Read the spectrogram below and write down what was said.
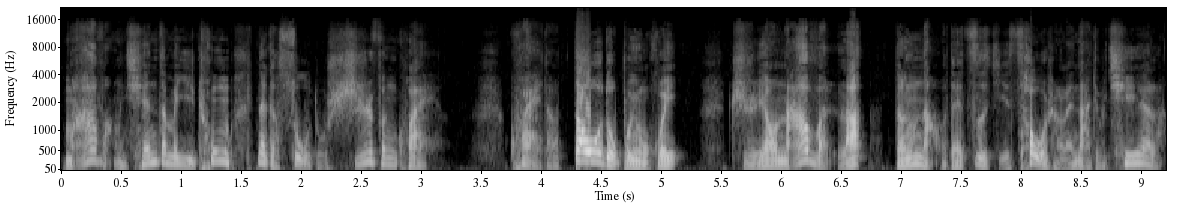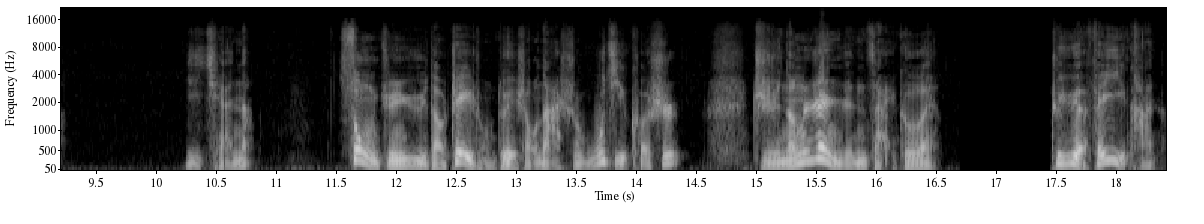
马往前这么一冲，那个速度十分快呀，快到刀都不用挥，只要拿稳了，等脑袋自己凑上来，那就切了。以前呢，宋军遇到这种对手，那是无计可施，只能任人宰割呀。这岳飞一看呢，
